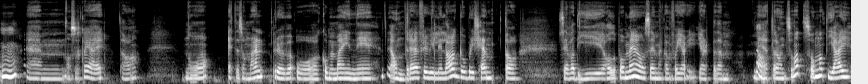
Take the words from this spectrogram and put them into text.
Ehm, og så skal jeg da nå etter sommeren prøve å komme meg inn i andre frivillige lag og bli kjent og se hva de holder på med, og se om jeg kan få hjelpe dem med Ja. et eller annet. Sånn at, sånn at jeg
